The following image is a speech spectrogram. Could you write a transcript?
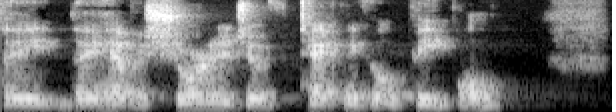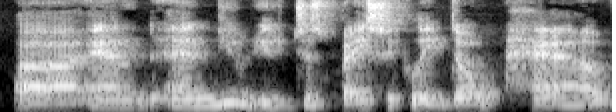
they, they have a shortage of technical people. Uh, and and you, you just basically don't have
